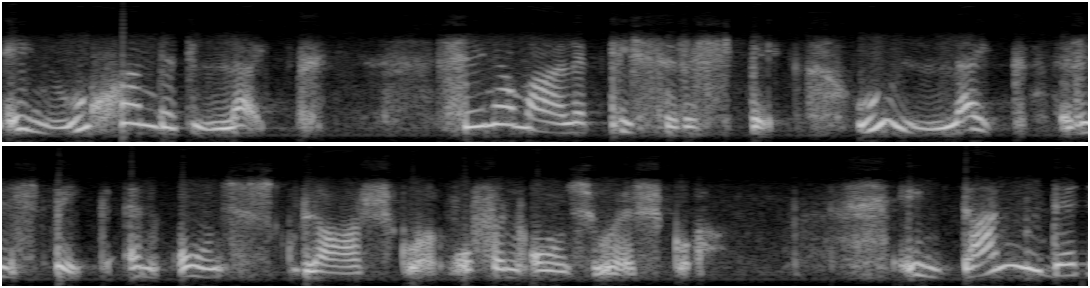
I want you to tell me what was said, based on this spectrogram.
En hoe gaan dit lyk? Sien nou maar hulle kies respek. Hoe lyk respek in ons laerskool of in ons hoërskool? En dan moet dit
